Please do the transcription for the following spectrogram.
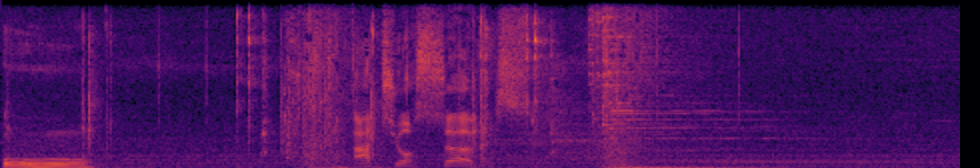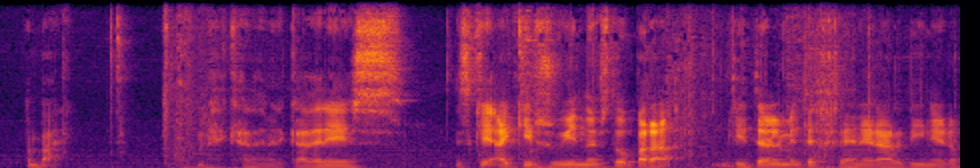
Uh. Vale. Mercado de mercaderes. Es que hay que ir subiendo esto para literalmente generar dinero.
